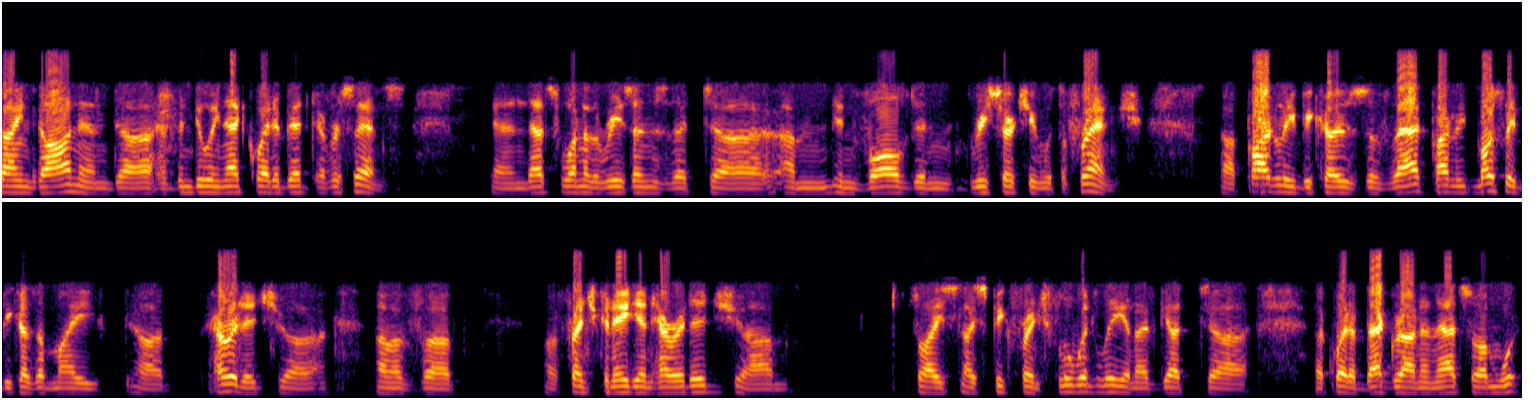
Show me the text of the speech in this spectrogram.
signed on and uh, have been doing that quite a bit ever since. And that's one of the reasons that uh, I'm involved in researching with the French. Uh, partly because of that, partly mostly because of my heritage of French Canadian heritage. Um, so I, I speak French fluently, and I've got uh, uh, quite a background in that. So I'm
